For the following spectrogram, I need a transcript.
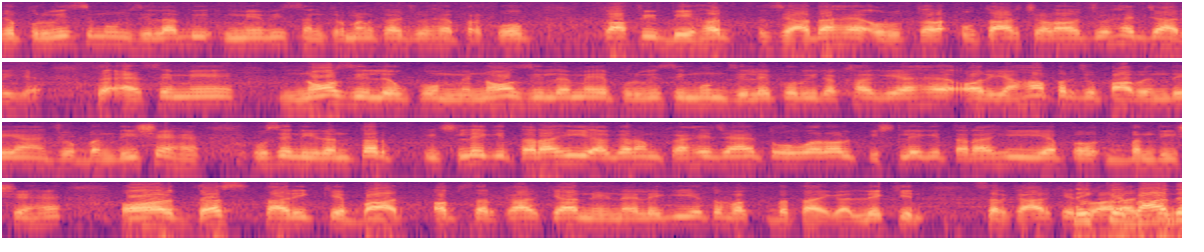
जो पूर्वी सिंहभूम जिला भी में भी संक्रमण का जो है प्रकोप काफ़ी बेहद ज़्यादा है और उतार उतार चढ़ाव जो है जारी है। तो ऐसे में नौ जिलों को नौ ज़िले में पूर्वी सिंहभूम ज़िले को भी रखा गया है और यहाँ पर जो पाबंदियाँ हैं जो बंदिशें हैं उसे निरंतर पिछले की तरह ही अगर हम कहे जाएँ तो ओवरऑल पिछले की तरह ही यह बंदिशें हैं और 10 तारीख के बाद अब सरकार क्या निर्णय लेगी ये तो वक्त बताएगा लेकिन सरकार के द्वारा बाद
